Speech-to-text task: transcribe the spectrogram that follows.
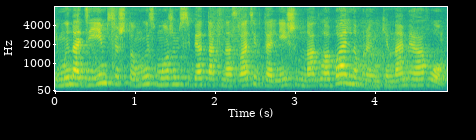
И мы надеемся, что мы сможем себя так назвать и в дальнейшем на глобальном рынке, на мировом.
